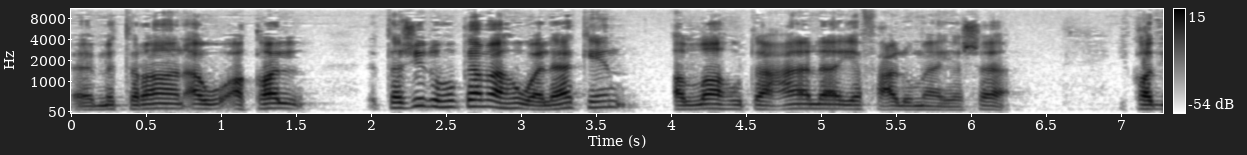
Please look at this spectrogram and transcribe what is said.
آه، متران أو أقل تجده كما هو لكن الله تعالى يفعل ما يشاء. قد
